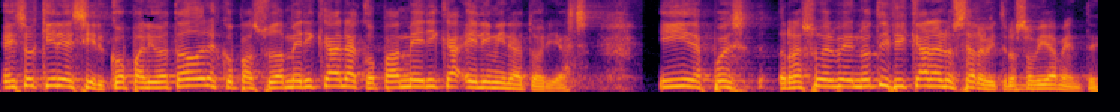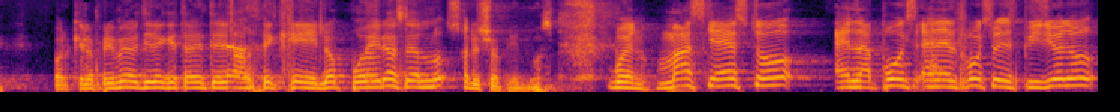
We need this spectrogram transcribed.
Eso quiere decir Copa Libertadores, Copa Sudamericana, Copa América, eliminatorias. Y después resuelve notificar a los árbitros, obviamente. Porque los primeros tienen que estar enterados de que no pueden hacerlo son ellos mismos. Bueno, más que esto, en, la, en el próximo episodio,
